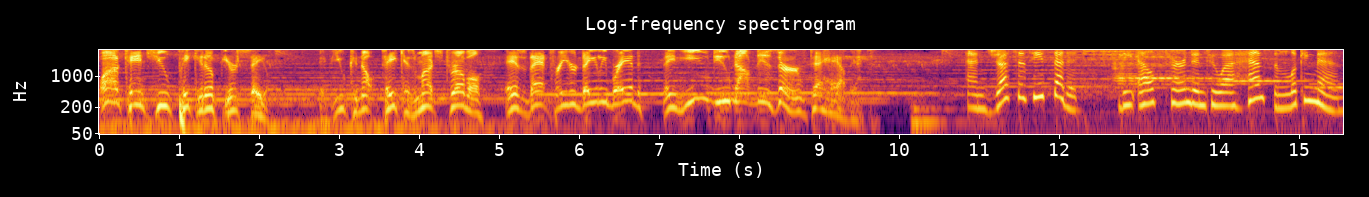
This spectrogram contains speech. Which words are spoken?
Why can't you pick it up yourself? If you cannot take as much trouble as that for your daily bread, then you do not deserve to have it. And just as he said it, the elf turned into a handsome looking man.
